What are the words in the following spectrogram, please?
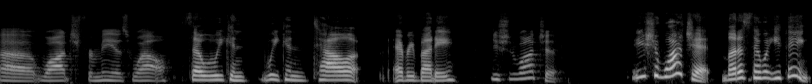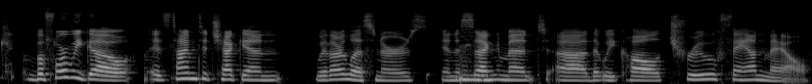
uh watch for me as well So we can we can tell everybody you should watch it you should watch it. Let us know what you think. Before we go, it's time to check in with our listeners in a Mhm. segment uh, that we call True Fan Mail.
